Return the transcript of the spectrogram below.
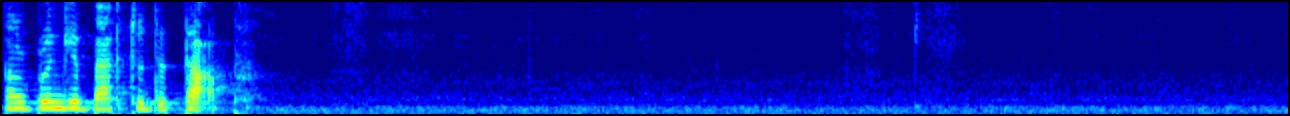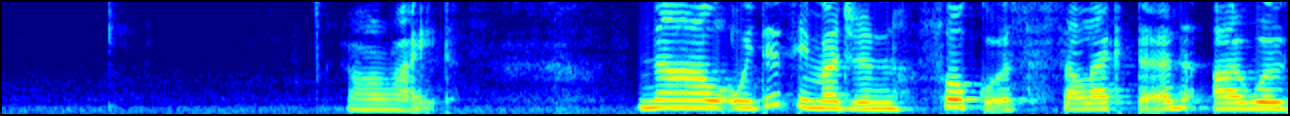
I'll bring it back to the top. All right. Now with this image in focus selected, I will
